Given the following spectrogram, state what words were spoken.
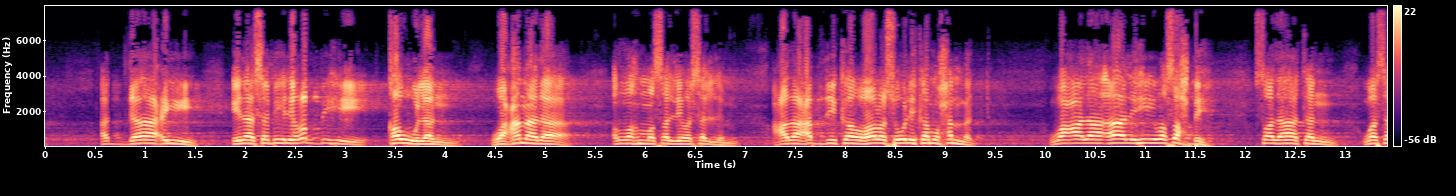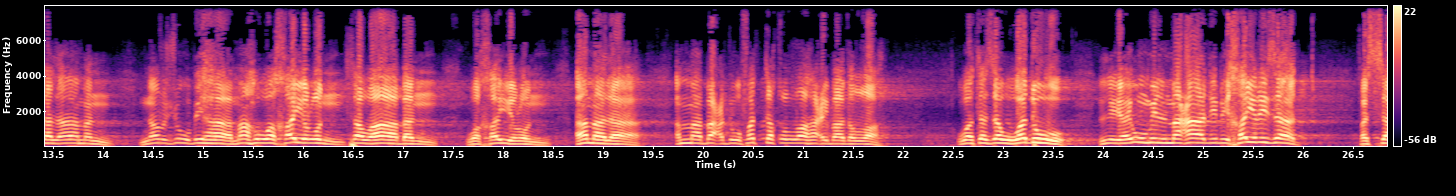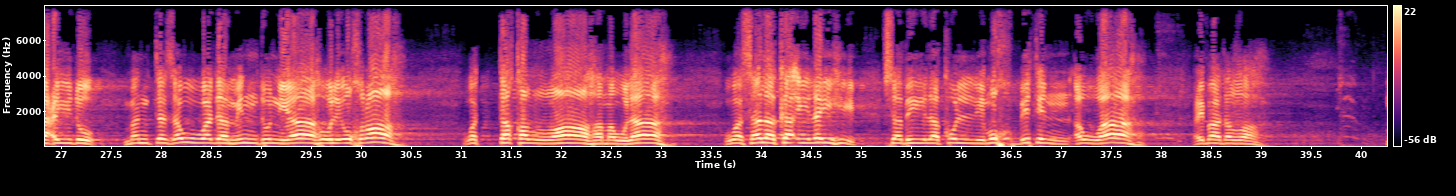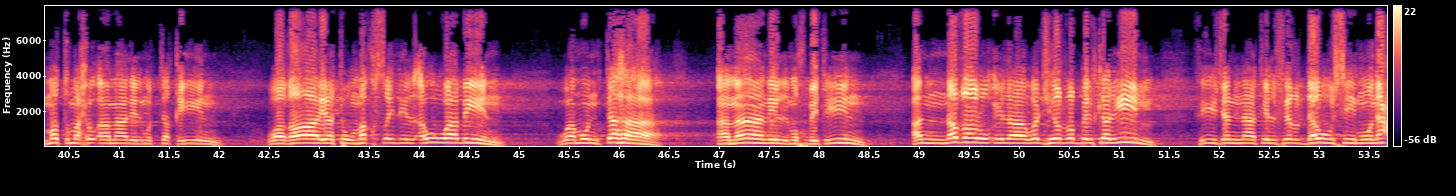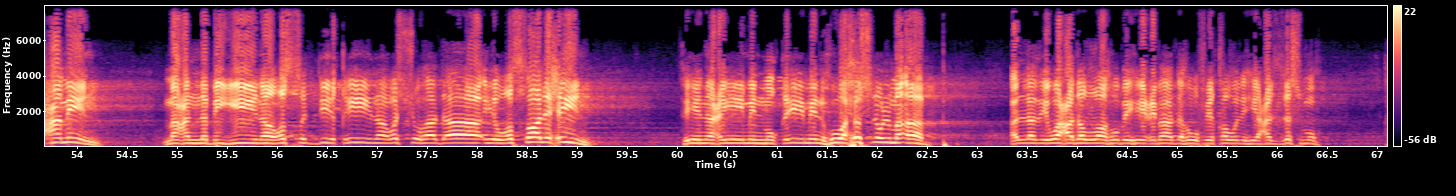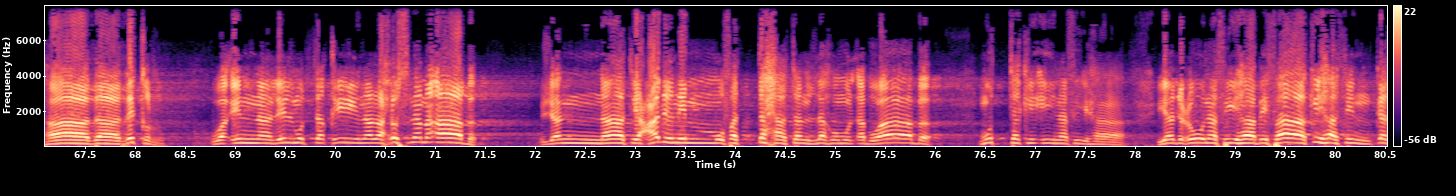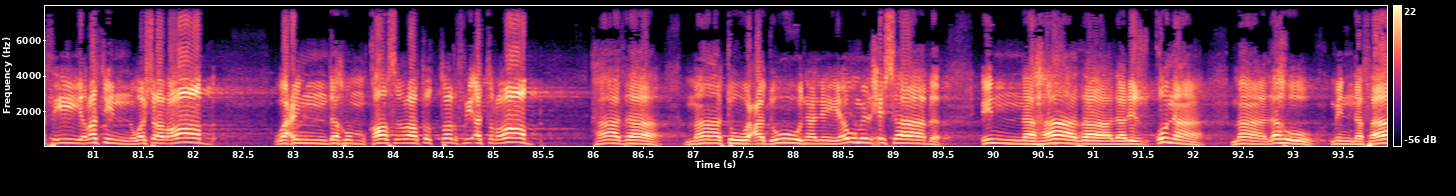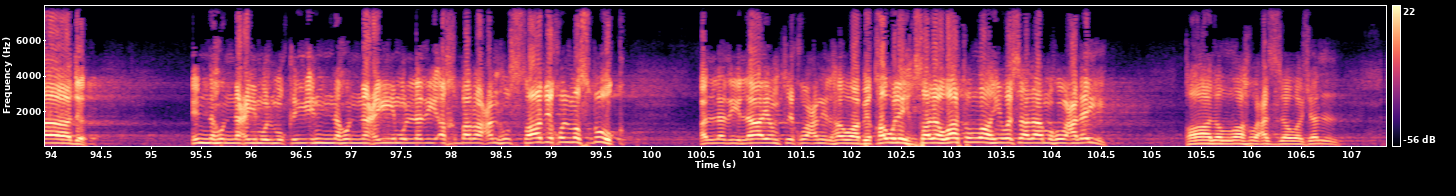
الداعي إلى سبيل ربه قولا وعملا. اللهم صل وسلم على عبدك ورسولك محمد وعلى آله وصحبه. صلاة وسلاما نرجو بها ما هو خير ثوابا وخير املا. أما بعد فاتقوا الله عباد الله وتزودوا ليوم المعاد بخير زاد فالسعيد من تزود من دنياه لأخراه واتقى الله مولاه وسلك إليه سبيل كل مخبت أواه. عباد الله مطمح آمال المتقين وغاية مقصد الأوابين ومنتهى أمان المخبتين النظر إلى وجه الرب الكريم في جنات الفردوس منعمين مع النبيين والصديقين والشهداء والصالحين. في نعيم مقيم هو حسن المآب الذي وعد الله به عباده في قوله عز اسمه هذا ذكر وإن للمتقين لحسن مآب. جنات عدن مفتحة لهم الأبواب متكئين فيها يدعون فيها بفاكهة كثيرة وشراب وعندهم قاصرات الطرف أتراب. هذا ما توعدون ليوم الحساب. إن هذا لرزقنا ما له من نفاد. إنه النعيم المقي إنه النعيم الذي أخبر عنه الصادق المصدوق الذي لا ينطق عن الهوى بقوله صلوات الله وسلامه عليه. قال الله عز وجل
